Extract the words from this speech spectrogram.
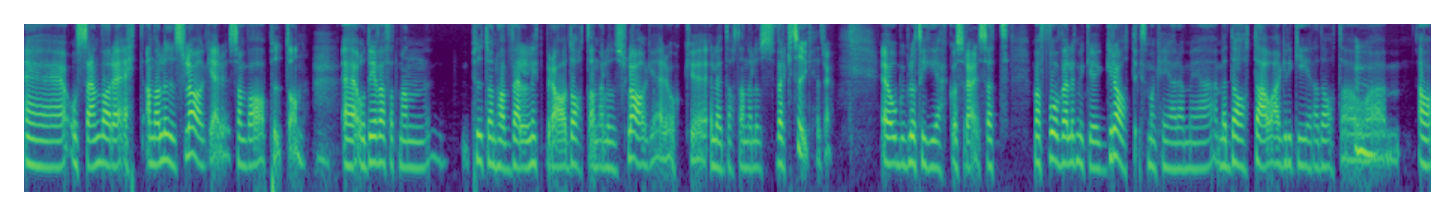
eh, och sen var det ett analyslager som var Python. Eh, och det var för att man Python har väldigt bra dataanalyslager, och, eh, eller dataanalysverktyg heter det. Eh, och bibliotek och sådär. Så att man får väldigt mycket gratis man kan göra med, med data och aggregera data och Mm. um, ja,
